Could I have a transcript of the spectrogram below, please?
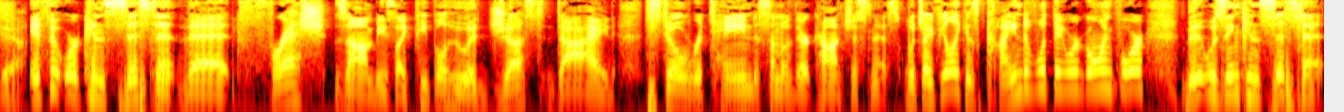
Yeah. if it were consistent that fresh zombies, like people who had just died, still retained some of their consciousness, which I feel like is kind of what they were going for, but it was inconsistent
